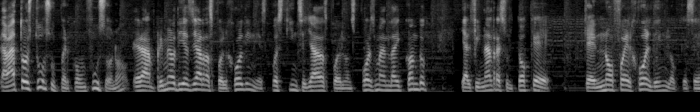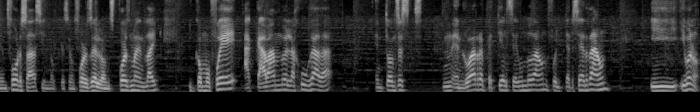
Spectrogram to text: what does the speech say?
la verdad todo estuvo súper confuso, ¿no? Eran primero 10 yardas por el holding y después 15 yardas por el unsportsmanlike conduct, y al final resultó que, que no fue el holding lo que se enforza, sino que se enforza el unsportsmanlike y como fue acabando en la jugada, entonces en lugar de repetir el segundo down, fue el tercer down. Y, bueno,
